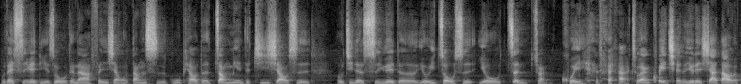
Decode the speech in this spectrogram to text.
我在四月底的时候，我跟大家分享我当时股票的账面的绩效是，我记得四月的有一周是由正转亏，突然亏钱了，有点吓到了，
